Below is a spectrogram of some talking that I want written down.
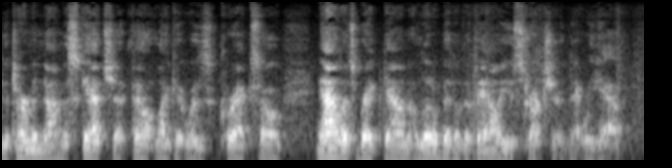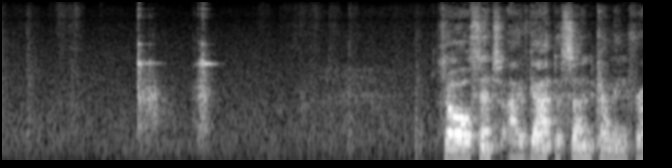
determined on the sketch, it felt like it was correct. So now let's break down a little bit of the value structure that we have. So since I've got the sun coming from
